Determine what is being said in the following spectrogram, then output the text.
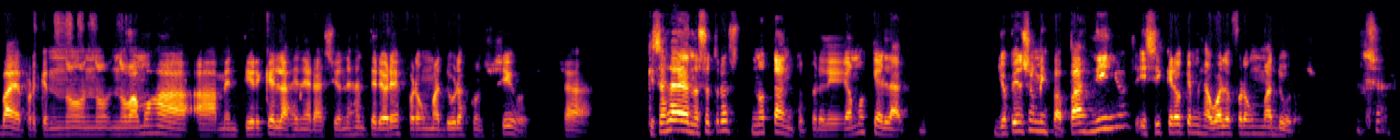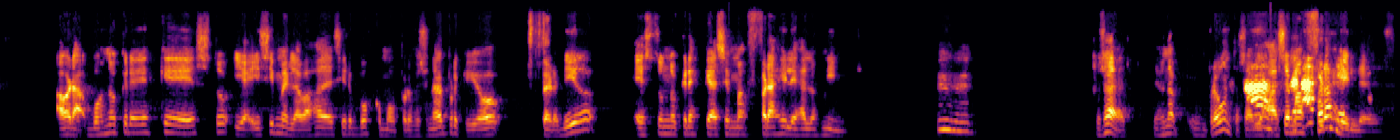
vaya, porque no, no, no vamos a, a mentir que las generaciones anteriores fueron más duras con sus hijos? O sea, quizás la de nosotros no tanto, pero digamos que la... Yo pienso en mis papás niños y sí creo que mis abuelos fueron más duros. Ahora, ¿vos no crees que esto, y ahí sí me la vas a decir vos como profesional, porque yo, perdido, esto no crees que hace más frágiles a los niños? ujú. O sea, es una pregunta, o sea, Ah, los hace más frágiles.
